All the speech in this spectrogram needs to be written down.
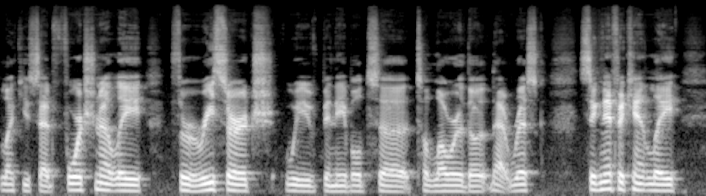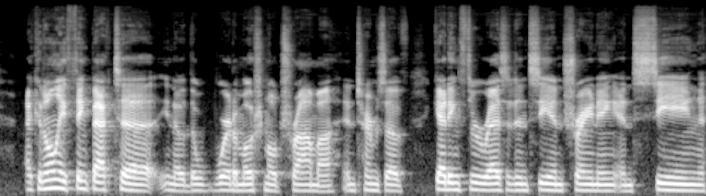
like you said, fortunately through research we've been able to to lower the, that risk significantly. I can only think back to you know the word emotional trauma in terms of getting through residency and training and seeing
